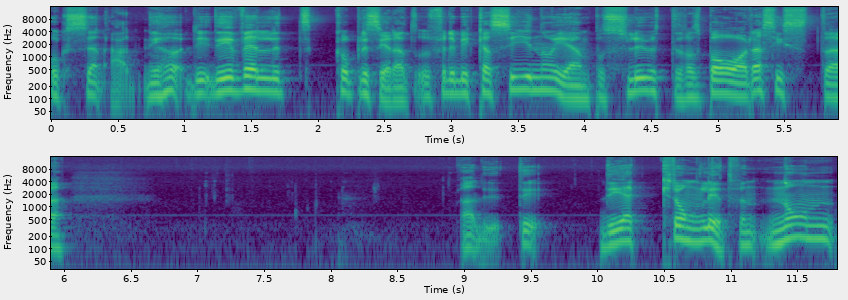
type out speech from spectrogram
Och sen, ja, ni hör, det, det, är väldigt komplicerat, för det blir kasino igen på slutet, fast bara sista... Ja, det, det, det är krångligt, för någon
